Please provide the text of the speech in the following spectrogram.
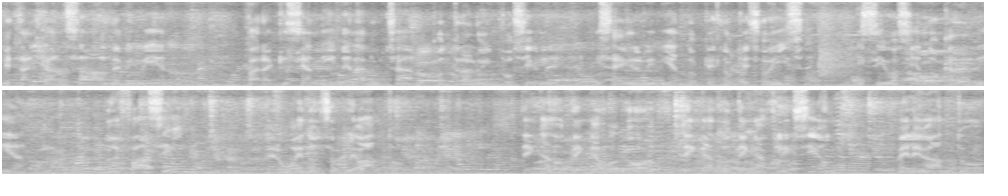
que están cansadas de vivir para que se animen a luchar contra lo imposible y seguir viviendo, que es lo que yo hice y sigo haciendo cada día. No es fácil, pero bueno, yo me levanto tenga o no tenga dolor, tenga o no tenga aflicción, me levanto,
